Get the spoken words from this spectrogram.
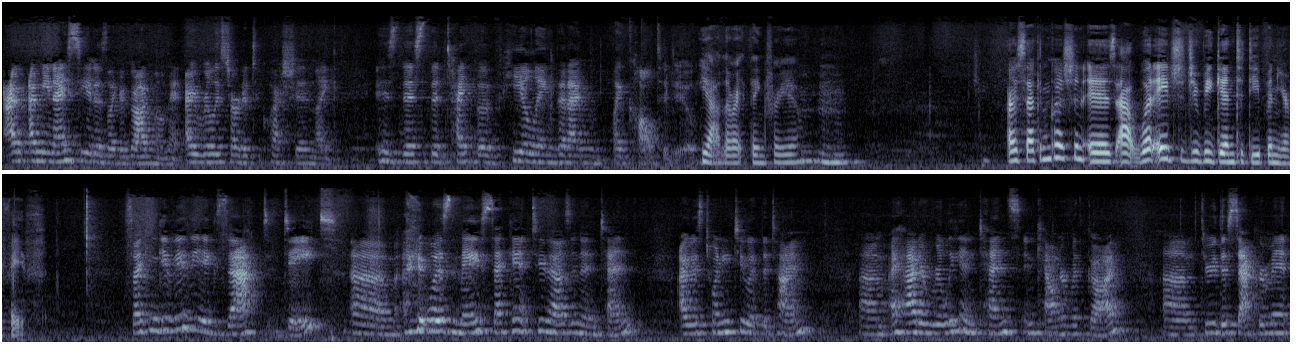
I, I mean, I see it as like a God moment. I really started to question, like, is this the type of healing that I'm like called to do? yeah, the right thing for you. Mhm. Mhm. Our second question is, at what age did you begin to deepen your faith? So I can give you the exact date. Um, it was May 2nd, 2010. I was 22 at the time. Um, I had a really intense encounter with God um, through the sacrament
